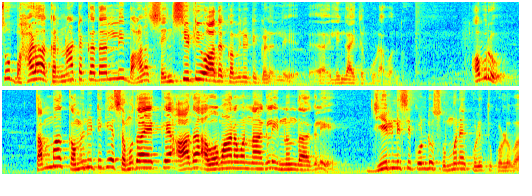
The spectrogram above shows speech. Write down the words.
ಸೊ ಬಹಳ ಕರ್ನಾಟಕದಲ್ಲಿ ಬಹಳ ಸೆನ್ಸಿಟಿವ್ ಆದ ಕಮ್ಯುನಿಟಿಗಳಲ್ಲಿ ಲಿಂಗಾಯತರು ಕೂಡ ಒಂದು. ಅವರು ತಮ್ಮ ಕಮ್ಯುನಿಟಿಗೆ ಸಮುದಾಯಕ್ಕೆ ಆದ ಅವಮಾನವನ್ನಾಗಲಿ ಇನ್ನೊಂದಾಗಲಿ ಜೀರ್ಣಿಸಿಕೊಂಡು ಸುಮ್ಮನೆ ಕುಳಿತುಕೊಳ್ಳುವ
